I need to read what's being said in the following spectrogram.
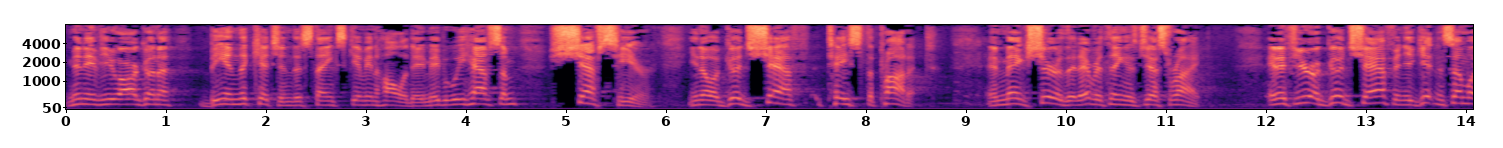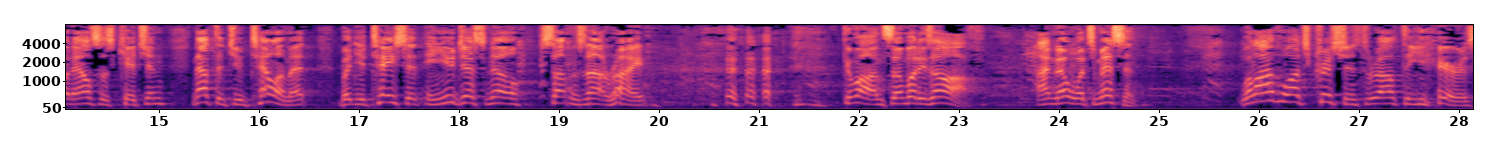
Many of you are going to be in the kitchen this Thanksgiving holiday. Maybe we have some chefs here. You know, a good chef tastes the product and makes sure that everything is just right. And if you're a good chef and you get in someone else's kitchen, not that you tell them it, but you taste it and you just know something's not right. Come on, somebody's off. I know what's missing. Well, I've watched Christians throughout the years,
